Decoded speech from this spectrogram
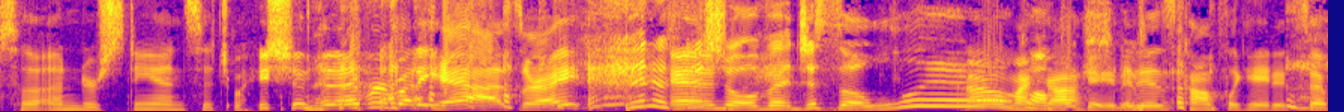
to understand situation that everybody has, right? Beneficial, And- but just a little Oh my complicated. gosh, it is complicated. so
